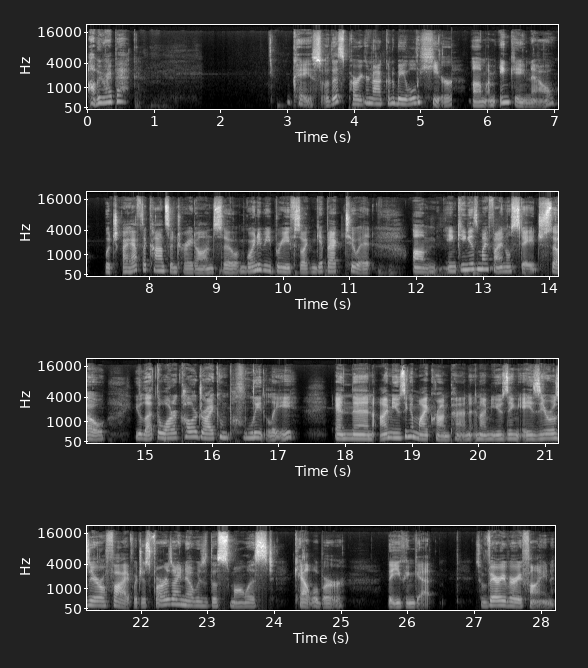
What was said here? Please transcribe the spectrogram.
I'll be right back. Okay, so this part you're not going to be able to hear. Um, I'm inking now, which I have to concentrate on, so I'm going to be brief so I can get back to it. Um, inking is my final stage, so you let the watercolor dry completely, and then I'm using a micron pen, and I'm using a 005, which, as far as I know, is the smallest caliber that you can get. So very, very fine.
